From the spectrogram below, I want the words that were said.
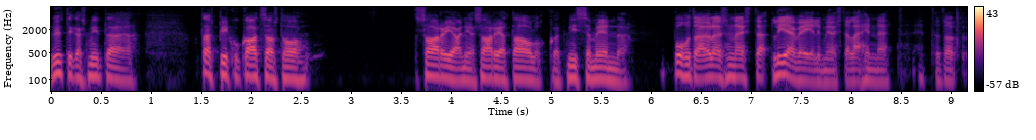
yhtikäs mitään ja taas pikku katsaus tuohon sarjaan ja sarjataulukkoon, että missä mennään puhutaan yleensä näistä lieveilmiöistä lähinnä, että, että tuota,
